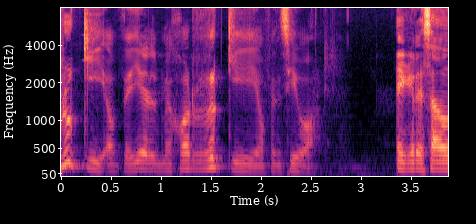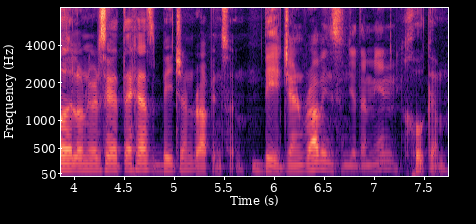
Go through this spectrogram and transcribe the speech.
Rookie of the Year, el mejor rookie ofensivo. Egresado de la Universidad de Texas, Bijan Robinson. Bijan Robinson, yo también. Hook'em.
